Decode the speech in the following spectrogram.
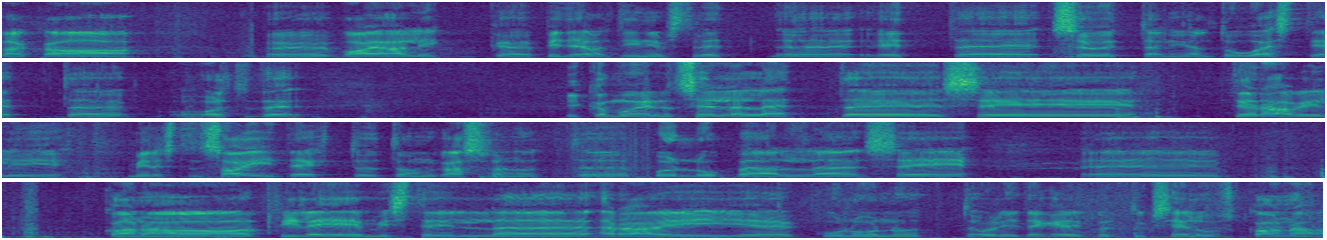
väga vajalik pidevalt inimestele ette, ette sööta nii-öelda uuesti, et olete te ikka mõelnud sellele, et see teravili, millest on sai tehtud, on kasvanud põllu peal. see kanafilee, mis teil ära ei kulunud, oli tegelikult üks elus kana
